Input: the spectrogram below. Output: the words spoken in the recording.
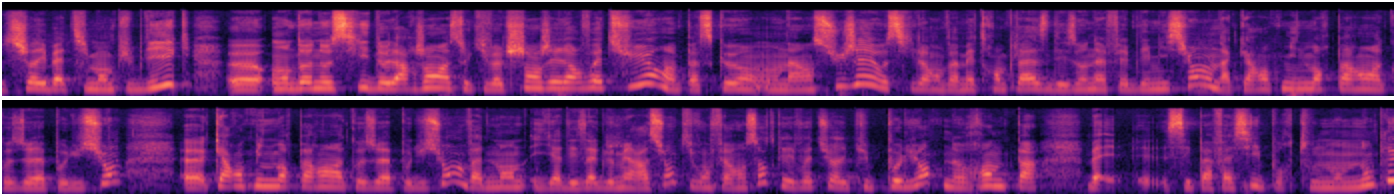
sur les bâtiments publics. Euh, on donne aussi de l'argent à ceux qui veulent changer leur voiture, parce qu'on on a un sujet aussi. Là, on va mettre en place des zones à faible émission. On a 40 000 morts par an à cause de la pollution. Euh, 40 000 morts par an à cause de la pollution. On va demander, il y a des agglomérations qui vont faire en sorte que les voitures les plus polluantes ne rentrent pas. Ben, c'est pas facile pour tout le monde non plus.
